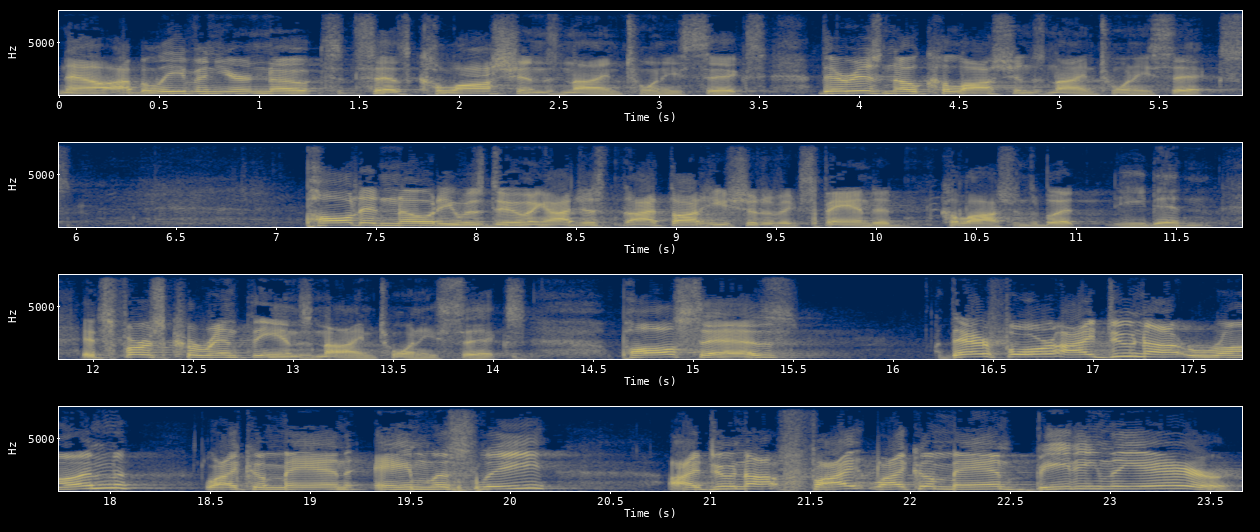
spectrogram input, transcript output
Now, I believe in your notes it says Colossians 9:26. There is no Colossians 9:26. Paul didn't know what he was doing. I just I thought he should have expanded Colossians, but he didn't. It's 1 Corinthians 9:26. Paul says, "Therefore I do not run like a man aimlessly. I do not fight like a man beating the air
